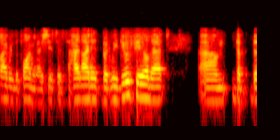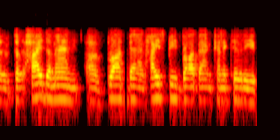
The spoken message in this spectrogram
fiber deployment, I should just highlight it. but We do feel that um, the high demand of broadband, high-speed broadband connectivity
